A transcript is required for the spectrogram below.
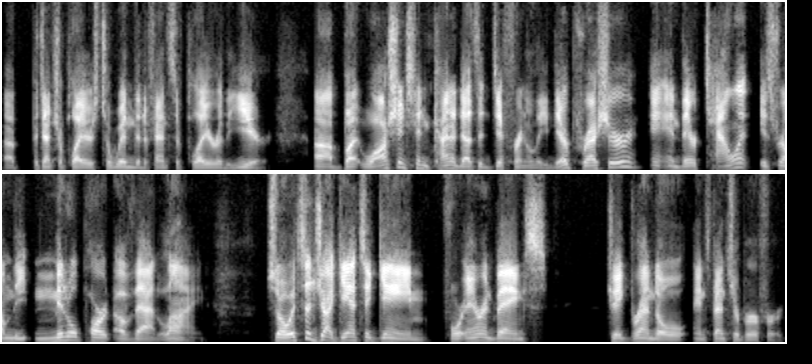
uh, potential players to win the Defensive Player of the Year. Uh, but Washington kind of does it differently. Their pressure and their talent is from the middle part of that line. So it's a gigantic game for Aaron Banks, Jake Brendel, and Spencer Burford.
